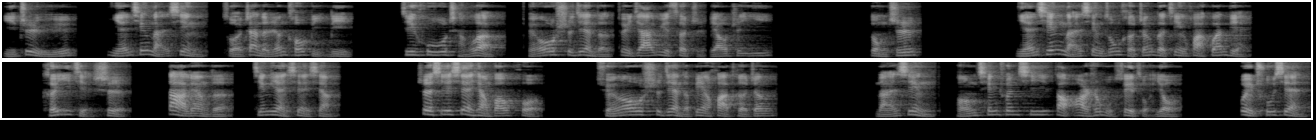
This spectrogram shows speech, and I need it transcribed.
以至于年轻男性所占的人口比例几乎成了群殴事件的最佳预测指标之一。总之。年轻男性综合征的进化观点可以解释大量的经验现象，这些现象包括群殴事件的变化特征：男性从青春期到二十五岁左右会出现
